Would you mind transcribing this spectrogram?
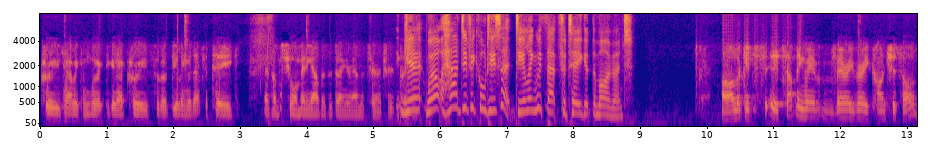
crews, how we can work to get our crews sort of dealing with that fatigue, as I'm sure many others are doing around the territory. Yeah. Well, how difficult is it dealing with that fatigue at the moment? Oh, look, it's it's something we're very, very conscious of,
